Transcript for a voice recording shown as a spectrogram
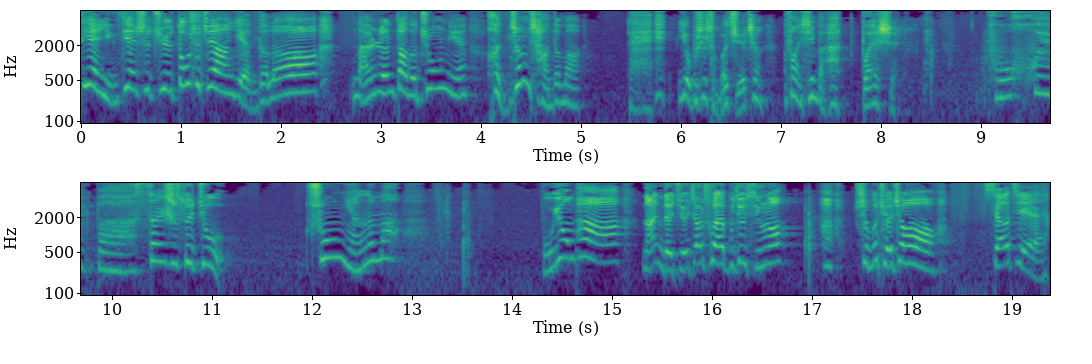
电影电视剧都是这样演的了，男人到了中年很正常的嘛。哎，又不是什么绝症，放心吧，不碍事。不会吧？三十岁就中年了吗？不用怕啊，拿你的绝招出来不就行了？啊，什么绝招啊？小姐，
